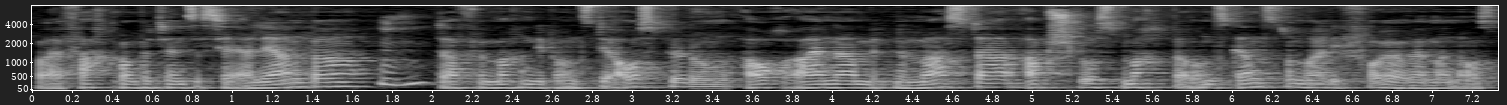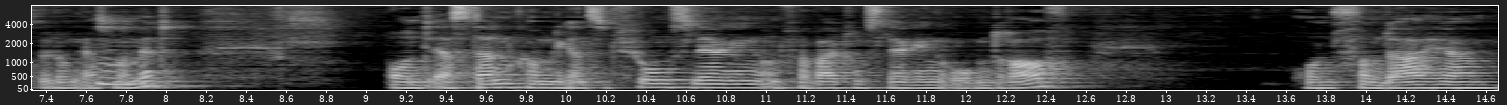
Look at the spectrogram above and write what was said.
Weil Fachkompetenz ist ja erlernbar. Mhm. Dafür machen die bei uns die Ausbildung. Auch einer mit einem Masterabschluss macht bei uns ganz normal die Feuerwehrmann-Ausbildung erstmal mhm. mit. Und erst dann kommen die ganzen Führungslehrgänge und Verwaltungslehrgänge obendrauf. Und von daher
